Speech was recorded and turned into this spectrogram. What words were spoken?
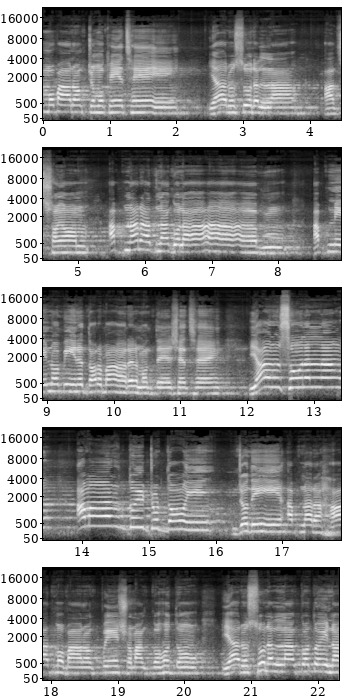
মোবারক চুমু খেয়েছে। ইয়া রসুল্লাহ আজ স্বয়ং আপনার আদনা গোলাম আপনি নবীর দরবারের মধ্যে এসেছে। ইয়া সোনাল্লাহ আমার দুই টুট যদি আপনার হাত মোবারক পেয়ে সৌভাগ্য হতো, ইয়া রসুল আল্লাহ কতই না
